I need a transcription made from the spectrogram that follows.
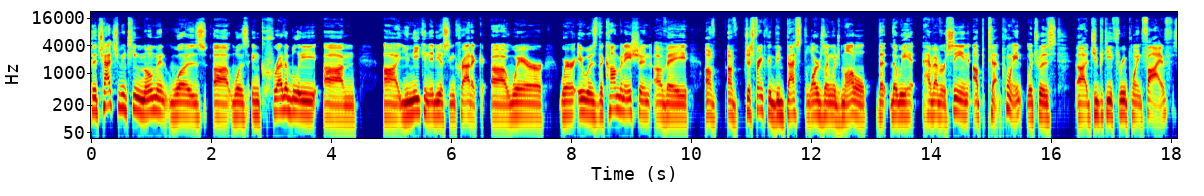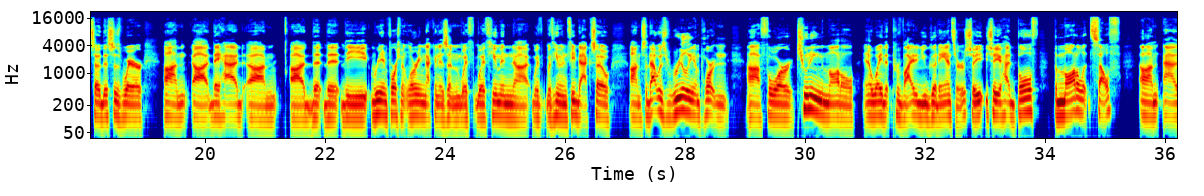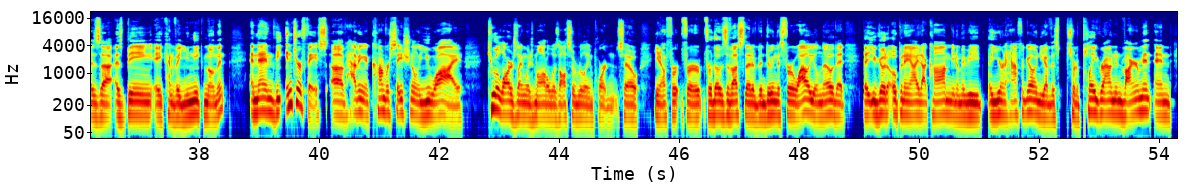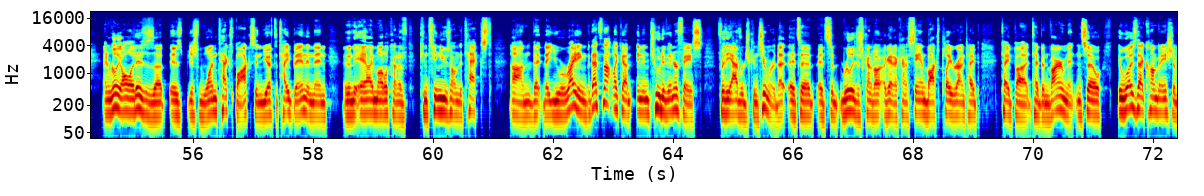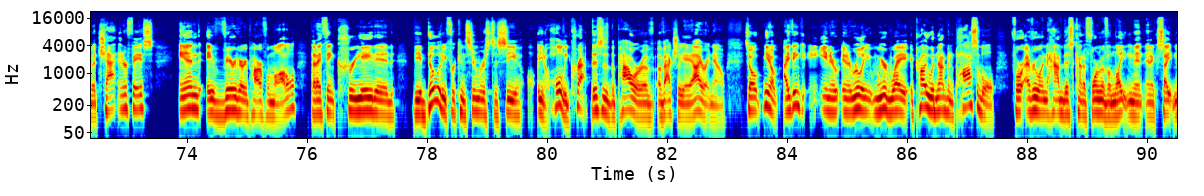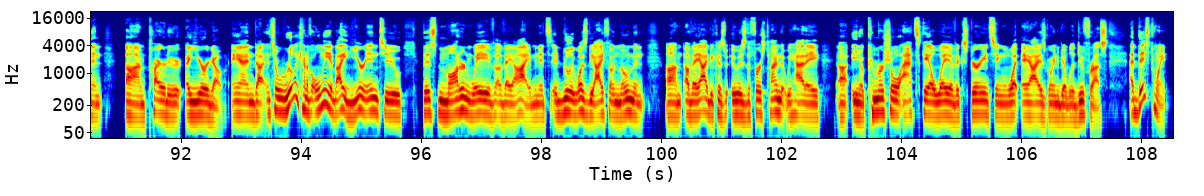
The ChatGPT moment was uh, was incredibly um, uh, unique and idiosyncratic, uh, where where it was the combination of a of of just frankly the best large language model that that we ha- have ever seen up to that point, which was uh, GPT 3.5. So this is where um, uh, they had um, uh, the the the reinforcement learning mechanism with with human uh, with with human feedback. So um, so that was really important uh, for tuning the model in a way that provided you good answers. So you, so you had both the model itself um, as uh, as being a kind of a unique moment, and then the interface of having a conversational UI to a large language model was also really important. So, you know, for, for, for those of us that have been doing this for a while, you'll know that, that you go to openai.com, you know, maybe a year and a half ago and you have this sort of playground environment and, and really all it is is a, is just one text box and you have to type in and then, and then the AI model kind of continues on the text um, that that you were writing, but that's not like a, an intuitive interface for the average consumer. That it's a it's a really just kind of a, again a kind of sandbox playground type type uh, type environment. And so it was that combination of a chat interface and a very very powerful model that I think created the ability for consumers to see, you know, holy crap, this is the power of, of actually AI right now. So, you know, I think in a, in a really weird way, it probably would not have been possible for everyone to have this kind of form of enlightenment and excitement um, prior to a year ago. And, uh, and so really kind of only about a year into this modern wave of AI. I mean, it's, it really was the iPhone moment, um, of AI because it was the first time that we had a, uh, you know, commercial at scale way of experiencing what AI is going to be able to do for us. At this point,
